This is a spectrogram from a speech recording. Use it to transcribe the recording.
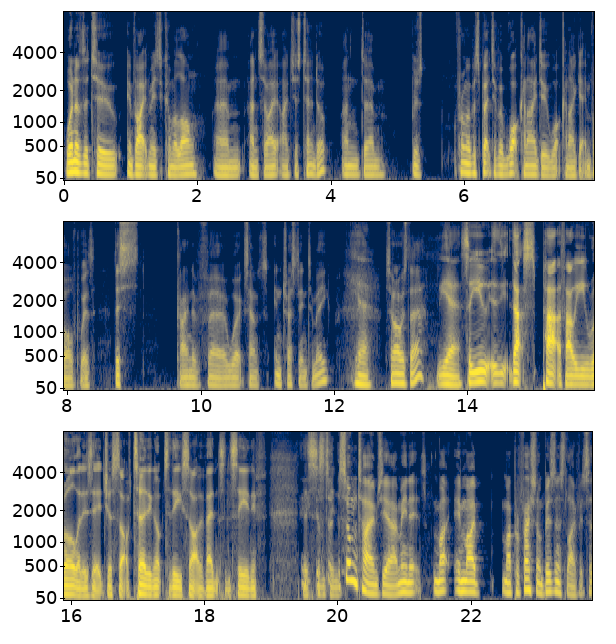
One of the two invited me to come along, um, and so I, I just turned up and um, was from a perspective of what can I do, what can I get involved with. This kind of uh, work sounds interesting to me, Yeah. so I was there. Yeah. So you that's part of how you roll it, is it? Just sort of turning up to these sort of events and seeing if there's something Sometimes, yeah. I mean, it's my in my my professional business life. It's a,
